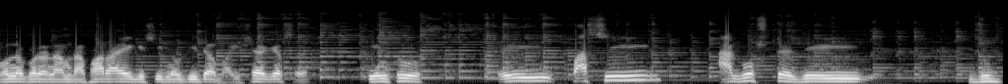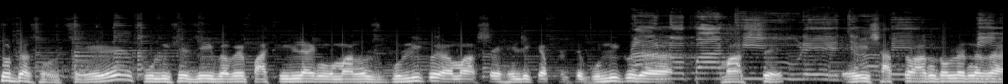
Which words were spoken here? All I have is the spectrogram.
মনে করেন আমরা পাড়ায় গেছি, নদীটা ভাইসা গেছে, কিন্তু এই পাঁচই আগস্টে যেই যুদ্ধটা চলছে, পুলিশে যেইভাবে পাখি লাইন মানুষ গুলি করে মারছে, হেলিকপ্টারতে গুলি করে মারছে, এই ছাত্র আন্দোলনেরা,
